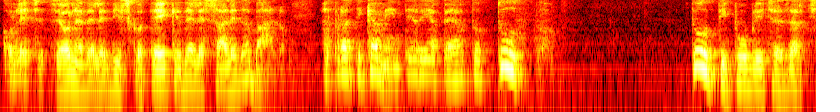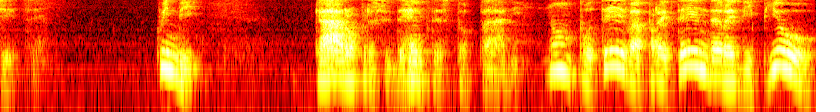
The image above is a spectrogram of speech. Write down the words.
con l'eccezione delle discoteche e delle sale da ballo, ha praticamente riaperto tutto, tutti i pubblici esercizi. Quindi, caro Presidente Stoppani, non poteva pretendere di più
